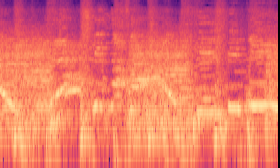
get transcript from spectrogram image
Let's get nothing, leave me be.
